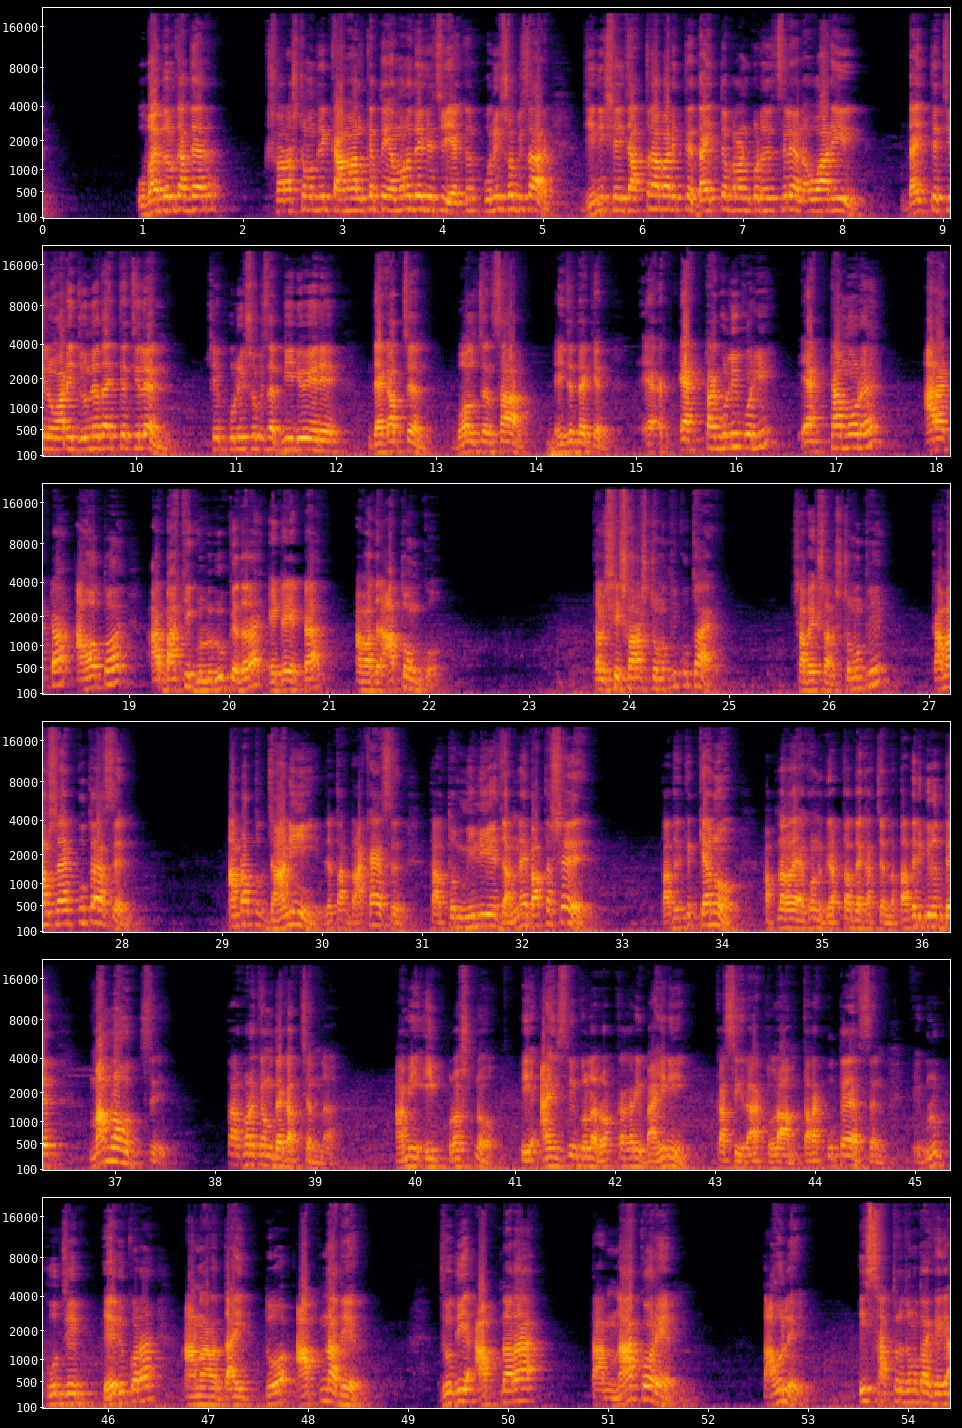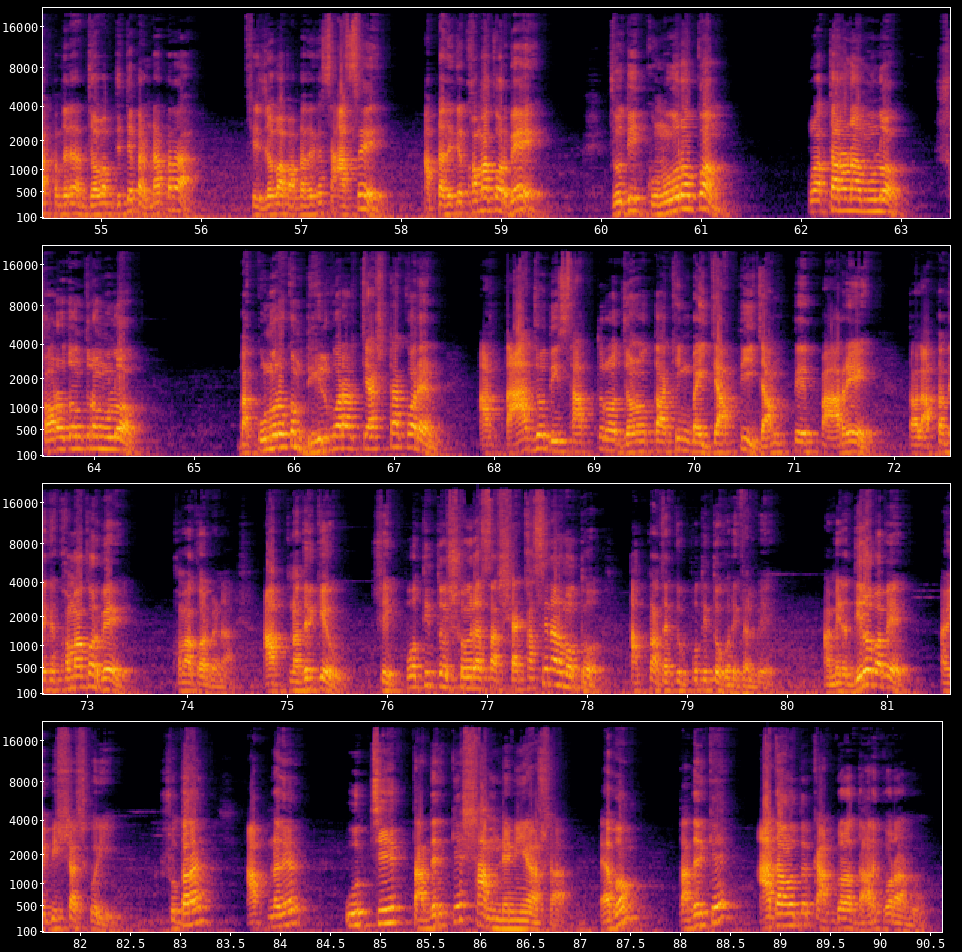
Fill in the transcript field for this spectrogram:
উবায়দুল কাদের, স্বরাষ্ট্রমন্ত্রী কামালকে তো এমনও দেখেছি, একজন পুলিশ অফিসার, যিনি সেই যাত্রা বাড়িতে দায়িত্ব পালন করেছিলেন, ওয়ারি দায়িত্বে ছিলেন ওয়ারি জুনে দায়িত্বে ছিলেন। সেই পুলিশ অফিসার ভিডিও এনে দেখাচ্ছেন, বলছেন, স্যার, এই যে দেখেন এক- একটা গুলি করি একটা মরে আর একটা আহত হয়, আর বাকিগুলো রুকে ধরা, এটাই একটা আমাদের আতঙ্ক। তাহলে সেই স্বরাষ্ট্রমন্ত্রী কোথায়? সাবেক স্বরাষ্ট্রমন্ত্রী কামাল সাহেব কোথায় আছেন? আমরা তো জানি যে তার ঢাকায় আছেন, তারা তো মিলিয়ে যান নাই বাতাসে। তাদেরকে কেন? আপনারা এখন গ্রেপ্তার দেখাচ্ছেন না। তাদের বিরুদ্ধে মামলা হচ্ছে, তারপরে কেন দেখাচ্ছেন না? আমি এই প্রশ্ন, এই আইন শৃঙ্খলা রক্ষাকারী বাহিনী কাছে রাখলাম তারা কোথায় আছেন? এগুলো খুঁজে বের করা আনার দায়িত্ব আপনাদের। যদি আপনারা তা না করেন, তাহলে এই ছাত্র জনতাকে আপনাদের জবাব দিতে পারবেন না আপনারা? সেই জবাব আপনাদের কাছে আছে? আপনাদেরকে ক্ষমা করবে? যদি কোনো রকম প্রতারণামূলক, ষড়যন্ত্রমূলক বা কোনো রকম ডিল করার চেষ্টা করেন, আর তা যদি ছাত্র জনতা কিংবা জাতি জানতে পারে তাহলে আপনাদেরকে ক্ষমা করবে? ক্ষমা করবে না। আপনাদেরকেও সেই পতিত স্বৈরাচার শেখ হাসিনার মতো আপনাদেরকে পতিত করে ফেলবে। আমি এটা দৃঢ়ভাবে আমি বিশ্বাস করি। সুতরাং আপনাদের উচিত তাদেরকে সামনে নিয়ে আসা এবং তাদেরকে আদালতের কাঠগড়া দাঁড় করানো।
